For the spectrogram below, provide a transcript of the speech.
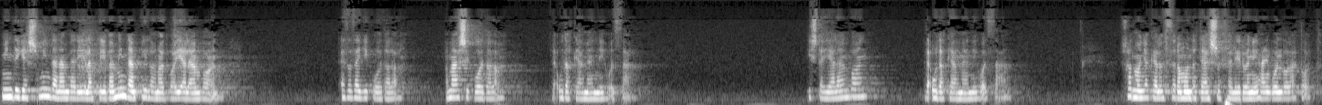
Mindig és minden ember életében, minden pillanatban jelen van. Ez az egyik oldala. A másik oldala, de oda kell menni hozzá. Isten jelen van, de oda kell menni hozzá. És hadd mondjak először a mondat első feléről néhány gondolatot.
